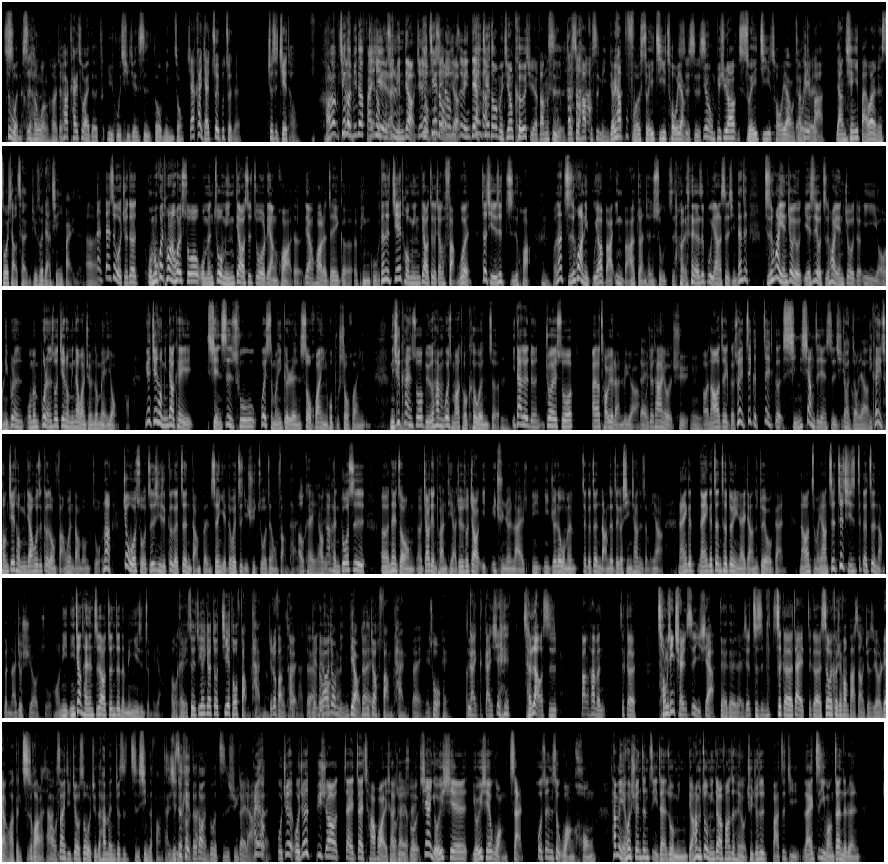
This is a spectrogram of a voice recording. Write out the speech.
是吻合，是很吻合的。就他开出来的预估期间是都有命中。现在看起来最不准的，就是街头。好了，街头民调翻页，不是民调，街头街头不是民调，因为街头我们已经用科学的方式，就是说它不是民调，因为它不符合随机抽样。是是是，因为我们必须要随机抽样，才可以把两千一百万人缩小成，比如说两千一百人。但但是我觉得我们会通常会说，我们做民调是做量化的，量化的这个呃评估。但是街头民调这个叫做访问，这其实是直化。嗯，哦，那直化你不要把它硬把它转成数字，哦，这个是不一样的事情。但是直化研究有也是有直化研究的意义哦，你不能，我们不能说街头民调完全都没用哦，因为街头民调可以显示出为什么一个人受欢迎或不受欢迎。你去看说，比如说他们为什么要投柯文哲，一大堆人就会说。他要超越蓝绿啊，我觉得他很有趣，嗯，哦，然后这个，所以这个这个形象这件事情就很重要。你可以从街头民调或是各种访问当中做。那就我所知，其实各个政党本身也都会自己去做这种访谈。Okay. 那很多是呃那种呃焦点团体啊，就是说叫一一群人来，你你觉得我们这个政党的这个形象是怎么样？哪一个哪一个政策对你来讲是最有感？然后怎么样？这这其实这个政党本来就需要做哦，你你这样才能知道真正的民意是怎么样。OK，所以今天要做街头访谈呢，街头访谈啊，对，不要叫民调。但是叫访谈，对，没错。OK，感感谢陈老师帮他们这个重新诠释一下。对对对，这这是这个在这个社会科学方法上，就是有量化跟质化的差别。我上一集就有说，我觉得他们就是直性的访谈，其实可以得到很多的资讯。对啦，还有，我觉得我觉得必须要再再插话一下，就是说，现在有一些有一些网站或甚至是网红，他们也会宣称自己在做民调。他们做民调的方式很有趣，就是把自己来自己网站的人。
